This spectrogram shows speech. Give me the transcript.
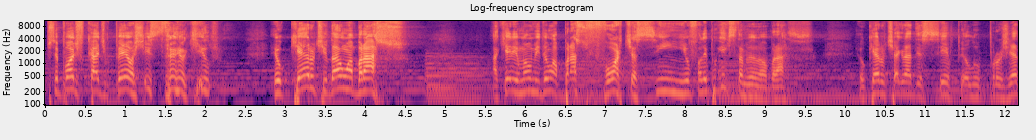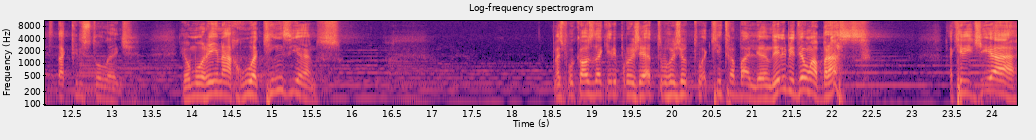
você pode ficar de pé, eu achei estranho aquilo. Eu quero te dar um abraço. Aquele irmão me deu um abraço forte assim, e eu falei, por que você está me dando um abraço? Eu quero te agradecer pelo projeto da Cristolândia. Eu morei na rua 15 anos. Mas por causa daquele projeto, hoje eu estou aqui trabalhando. Ele me deu um abraço. Aquele dia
